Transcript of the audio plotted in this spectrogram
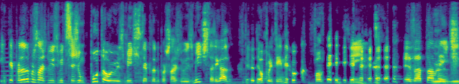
interpretando o personagem do Will Smith, seja um puta Will Smith interpretando o personagem do Will Smith, tá ligado? Deu pra entender o que eu falei? Sim. Exatamente.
